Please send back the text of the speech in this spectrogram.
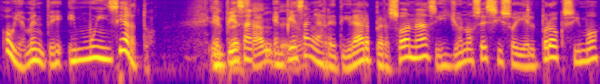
Obviamente es muy incierto. Empiezan, empiezan a retirar personas y yo no sé si soy el próximo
